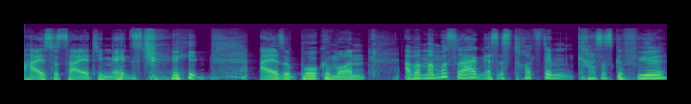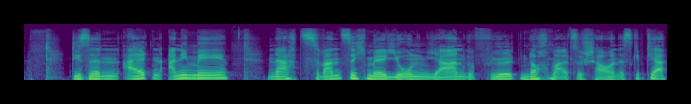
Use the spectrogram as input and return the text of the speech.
High Society Mainstream, also Pokémon. Aber man muss sagen, es ist trotzdem ein krasses Gefühl, diesen alten Anime nach 20 Millionen Jahren gefühlt nochmal zu schauen. Es gibt ja,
